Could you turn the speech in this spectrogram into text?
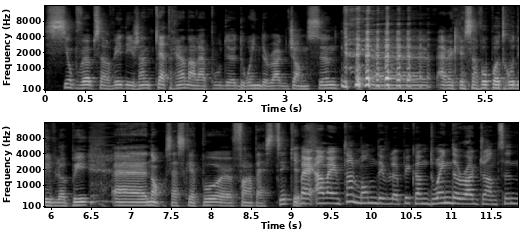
si on pouvait observer des gens de 4 ans dans la peau de Dwayne The Rock Johnson, euh, avec le cerveau pas trop développé. Euh, non, ça serait pas euh, fantastique. Ben, en même temps, le monde développé comme Dwayne The Rock Johnson,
